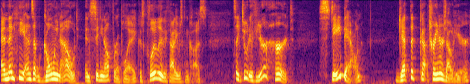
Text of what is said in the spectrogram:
And then he ends up going out and sitting out for a play because clearly they thought he was concussed. It's like, dude, if you're hurt, stay down, get the trainers out here,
